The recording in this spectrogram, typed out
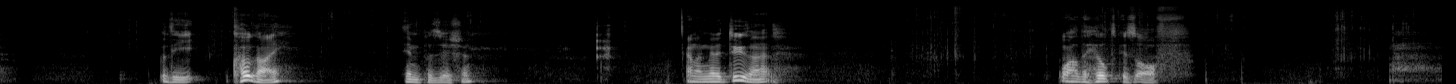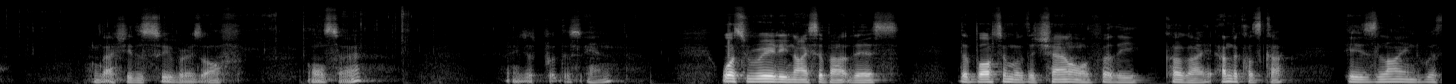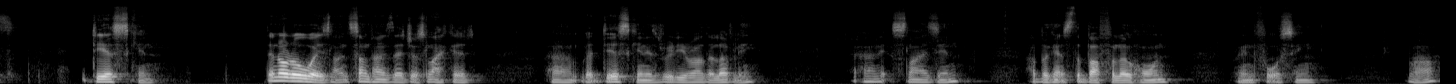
the Kogai in position and I'm going to do that while the hilt is off. Actually the Tsuba is off also. Let me just put this in. What's really nice about this, the bottom of the channel for the Kogai and the Kozuka is lined with deer skin. They're not always lined, sometimes they're just lacquered, um, but deer skin is really rather lovely. And it slides in up against the buffalo horn, reinforcing well.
